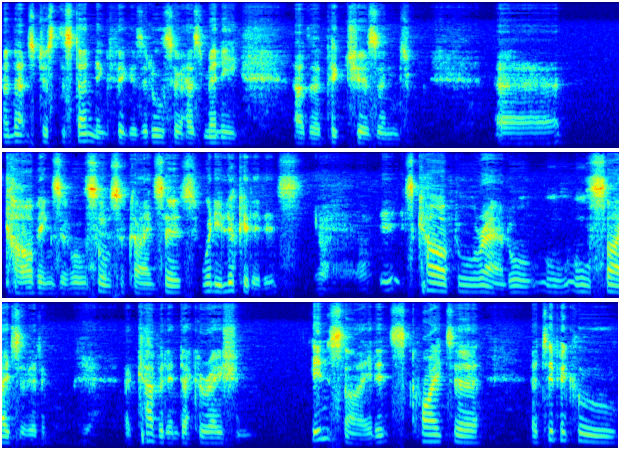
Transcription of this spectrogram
And that's just the standing figures. It also has many other pictures and uh, carvings of all sorts of kinds. So it's, when you look at it, it's uh-huh. it's carved all around. All, all, all sides of it are, are, covered in decoration. Inside, it's quite a, a typical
